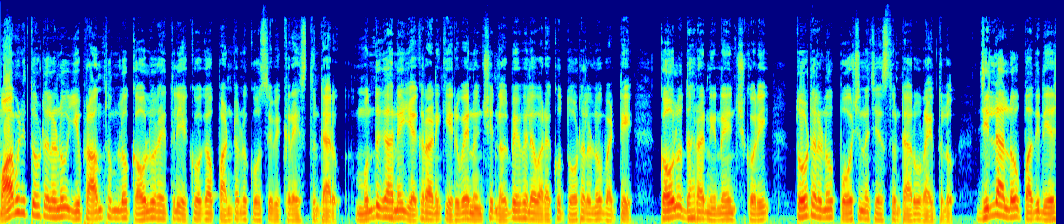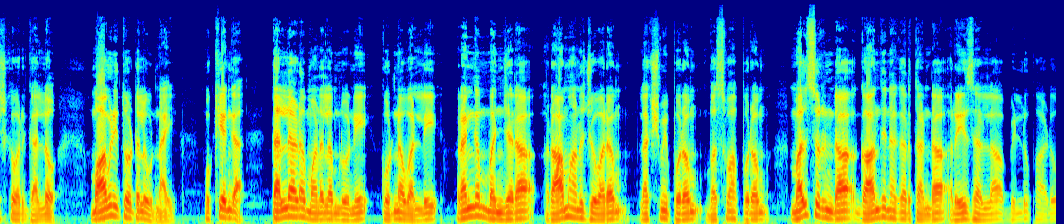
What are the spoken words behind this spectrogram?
మామిడి తోటలను ఈ ప్రాంతంలో కౌలు రైతులు ఎక్కువగా పంటను కోసి విక్రయిస్తుంటారు. ముందుగానే ఎకరానికి ఇరవై నుంచి నలభై వేల వరకు తోటలను బట్టి కౌలు ధర నిర్ణయించుకొని తోటలను పోషణ చేస్తుంటారు రైతులు. జిల్లాలో పది నియోజకవర్గాల్లో మామిడి తోటలు ఉన్నాయి. ముఖ్యంగా తల్లాడ మండలంలోని కుర్నవల్లి రంగంబంజర రామానుజవరం లక్ష్మీపురం బస్వాపురం మల్సురుండ గాంధీనగర్ తండ రేజల్ల బిల్లుపాడు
